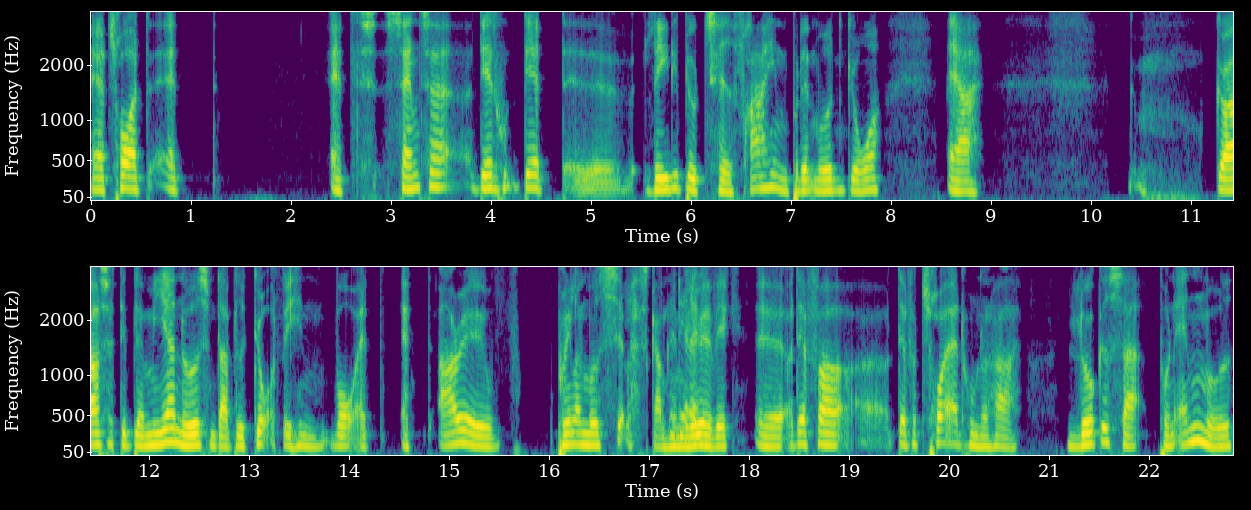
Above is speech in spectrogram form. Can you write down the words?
jeg tror, at, at, at Sansa, det at, hun, det at øh, Lady blev taget fra hende på den måde, den gjorde, er gør også, at det bliver mere noget, som der er blevet gjort ved hende, hvor at, at Arya jo på en eller anden måde selv har er hende væk. Øh, og derfor, derfor tror jeg, at hun har lukket sig på en anden måde.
